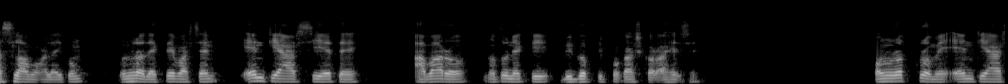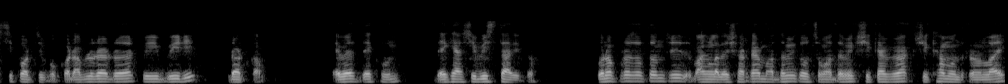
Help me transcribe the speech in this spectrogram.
আসসালামু আলাইকুম। বন্ধুরা দেখতে পাচ্ছেন, এনটিআরসিএ তে আবারও নতুন একটি বিজ্ঞপ্তি প্রকাশ করা হয়েছে। অনুরোধ ক্রমে এনটিআরসি কর্তৃপক্ষ, www.pbd.com এবার দেখুন, দেখে আসি বিস্তারিত। গণপ্রজাতন্ত্রী বাংলাদেশ সরকার মাধ্যমিক ও উচ্চ মাধ্যমিক শিক্ষা বিভাগ, শিক্ষা মন্ত্রণালয়,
